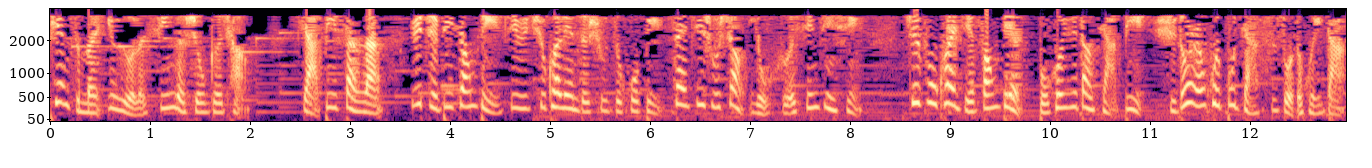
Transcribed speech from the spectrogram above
骗子们又有了新的收割场。假币泛滥，与纸币相比，基于区块链的数字货币在技术上有何先进性？支付快捷方便，不会遇到假币？许多人会不假思索的回答：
